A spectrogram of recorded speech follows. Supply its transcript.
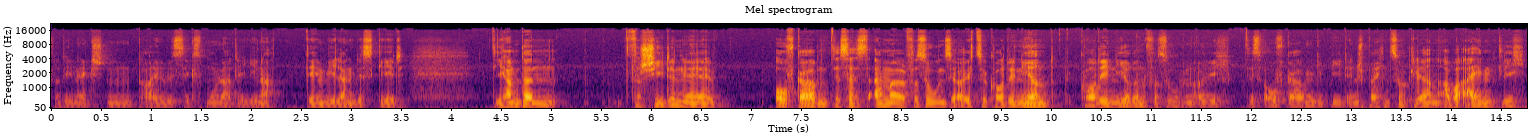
für die nächsten drei bis sechs Monate, je nachdem, wie lange das geht. Die haben dann verschiedene Aufgaben. Das heißt, einmal versuchen sie euch zu koordinieren, koordinieren, versuchen euch das Aufgabengebiet entsprechend zu erklären, aber eigentlich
